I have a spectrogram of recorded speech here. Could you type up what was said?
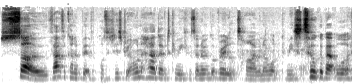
so that's a kind of bit of a potted history. I want to hand over to Camille because I know we've got very little time, and I want Camille to talk about what,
